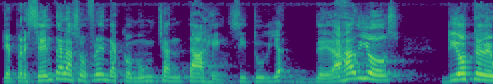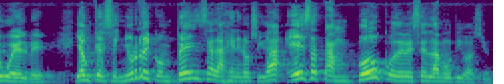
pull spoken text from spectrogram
que presenta las ofrendas como un chantaje. Si tú le das a Dios, Dios te devuelve. Y aunque el Señor recompensa la generosidad, esa tampoco debe ser la motivación.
